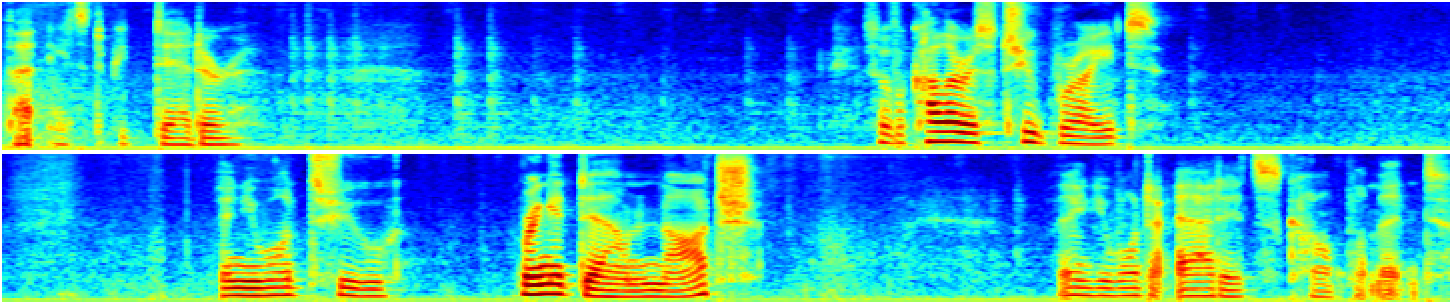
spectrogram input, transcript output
That needs to be deader. So if a color is too bright, and you want to bring it down a notch. Then you want to add its complement.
